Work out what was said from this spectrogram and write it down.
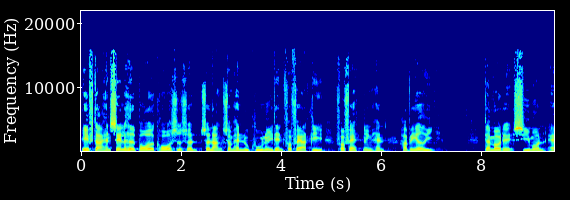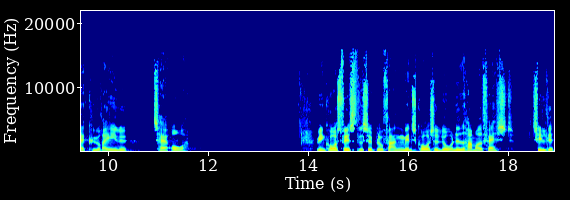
Efter han selv havde båret korset så, så langt, som han nu kunne i den forfærdelige forfatning, han har været i, der måtte Simon af Kyrene tage over. Ved en korsfæstelse blev fangen, mens korset lå ned hamret fast til det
